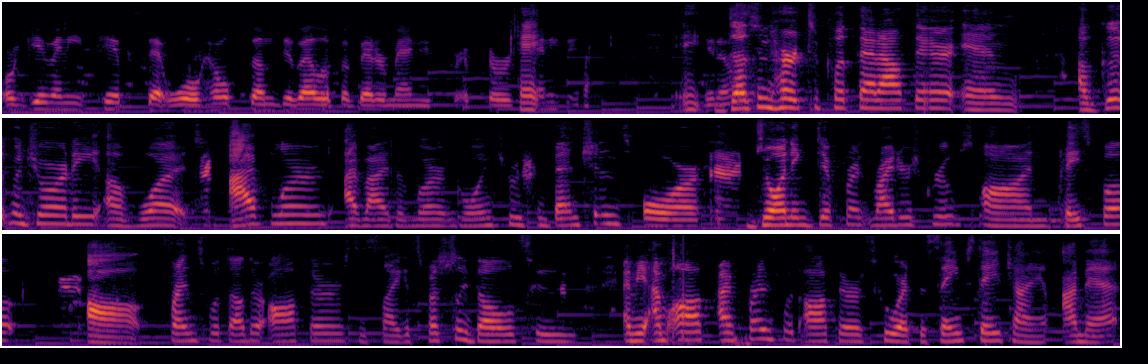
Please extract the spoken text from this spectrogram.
or give any tips that will help them develop a better manuscript or anything. Like that, it you know? doesn't hurt to put that out there and a good majority of what I've learned, I've either learned going through conventions or joining different writers groups on Facebook, uh, friends with other authors. It's like, especially those who, I mean, I'm off, I'm friends with authors who are at the same stage I am, I'm at,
